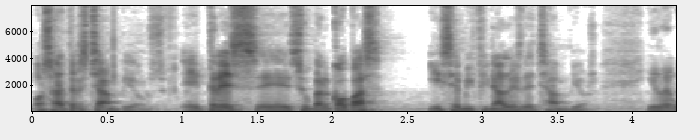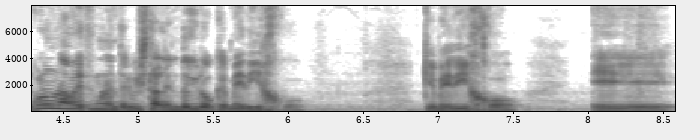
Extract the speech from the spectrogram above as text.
O sea, tres Champions, eh, tres eh, Supercopas y semifinales de Champions. Y recuerdo una vez en una entrevista a Lendoiro que me dijo, que me dijo, eh,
